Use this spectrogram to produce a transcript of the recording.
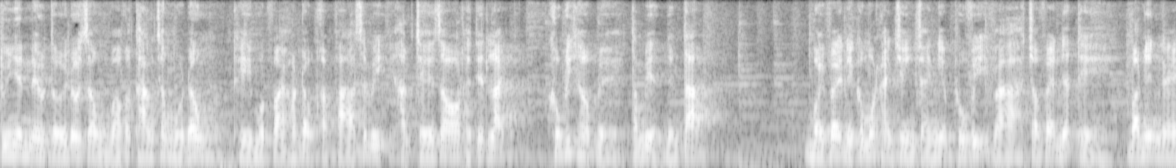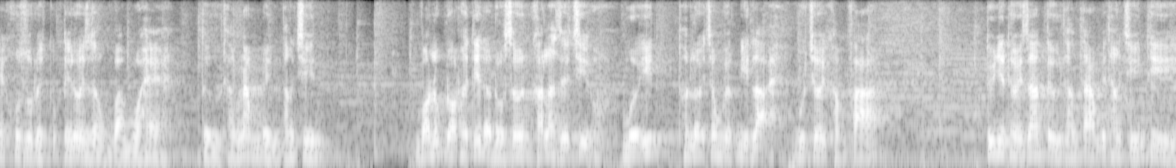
Tuy nhiên nếu tới Đồi Rồng vào các tháng trong mùa đông thì một vài hoạt động khám phá sẽ bị hạn chế do thời tiết lạnh, không thích hợp để tắm biển nhân tạo. Bởi vậy để có một hành trình trải nghiệm thú vị và trọn vẹn nhất thì bạn nên ghé khu du lịch quốc tế Đồi Rồng vào mùa hè từ tháng 5 đến tháng 9. Vào lúc đó thời tiết ở Đồ Sơn khá là dễ chịu, mưa ít, thuận lợi trong việc đi lại, vui chơi khám phá. Tuy nhiên thời gian từ tháng 8 đến tháng 9 thì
